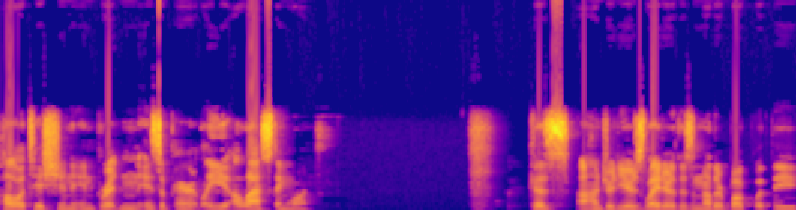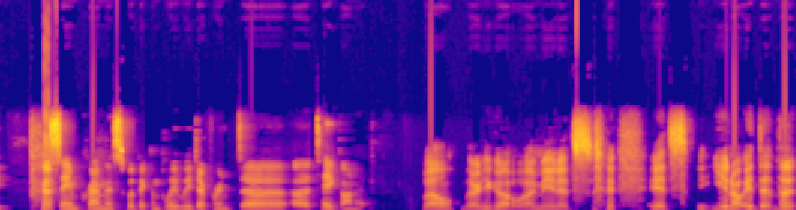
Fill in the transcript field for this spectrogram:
politician in Britain is apparently a lasting one. Because a hundred years later, there's another book with the same premise with a completely different uh, uh, take on it. Well, there you go. I mean, it's it's you know it, the, the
